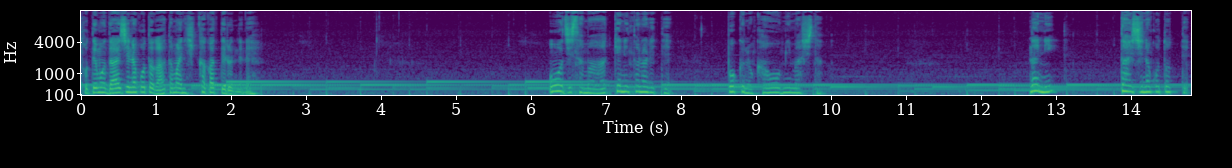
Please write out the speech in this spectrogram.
とても大事なことが頭に引っかかってるんでね。王子様はあっけに取られて僕の顔を見ました。何？大事なことって。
